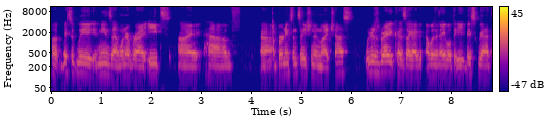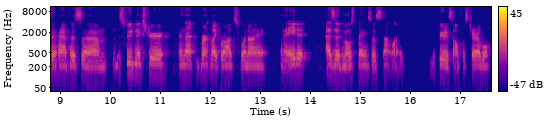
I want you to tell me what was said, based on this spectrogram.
but basically it means that whenever I eat, I have uh, a burning sensation in my chest, which is great because like I, I, wasn't able to eat. Basically, I had to have this um, this food mixture, and that burnt like rocks when I when I ate it, as did most things. So it's not like the food itself was terrible.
